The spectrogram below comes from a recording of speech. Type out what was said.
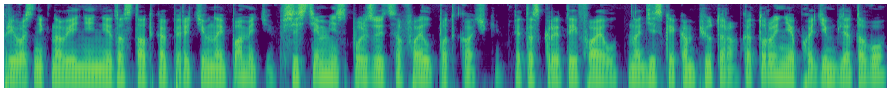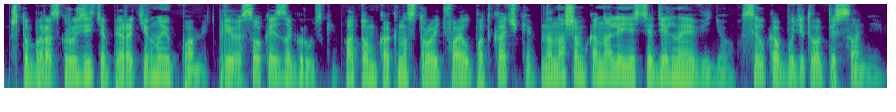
При возникновении недостатка оперативной памяти в системе используется файл подкачки. Это скрытый файл на диске компьютера, который необходим для того, чтобы разгрузить оперативную память при высокой загрузке. О том, как настроить файл подкачки, на нашем канале есть отдельное видео. Ссылка будет в описании.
